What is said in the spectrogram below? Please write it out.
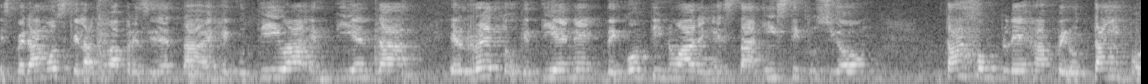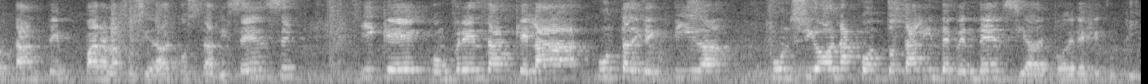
Esperamos que la nueva presidenta ejecutiva entienda el reto que tiene de continuar en esta institución tan compleja pero tan importante para la sociedad costarricense y que comprenda que la Junta Directiva funciona con total independencia del Poder Ejecutivo.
